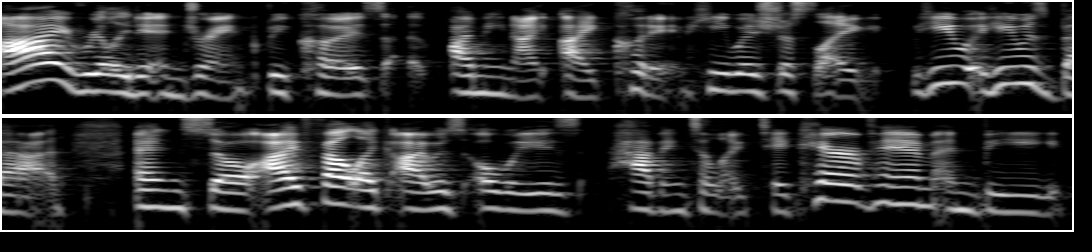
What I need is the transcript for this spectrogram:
I really didn't drink because I mean I I couldn't. He was just like he he was bad. And so I felt like I was always having to like take care of him and be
